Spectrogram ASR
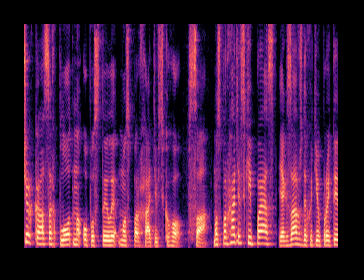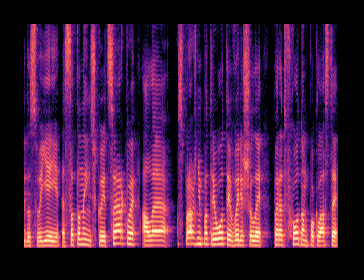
Черкасах плотно опустили Моспархатівського пса. Моспархатівський пес, як завжди, хотів пройти до своєї сатанинської церкви, але справжні патріоти вирішили перед входом покласти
